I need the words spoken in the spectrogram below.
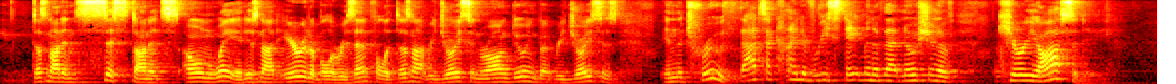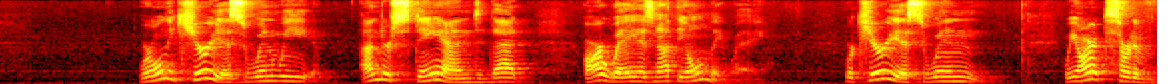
It does not insist on its own way. It is not irritable or resentful. It does not rejoice in wrongdoing, but rejoices in the truth. That's a kind of restatement of that notion of curiosity. We're only curious when we understand that our way is not the only way. We're curious when we aren't sort of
